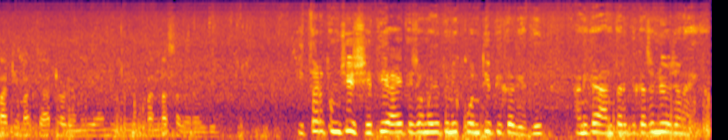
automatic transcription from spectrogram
पाठीमागच्या आठवड्यामध्ये आम्ही ते पन्नास हजार दिली. इतर तुमची शेती आहे त्याच्यामध्ये तुम्ही कोणती पिकं घेतलीत आणि काय आंतरपिकाचं नियोजन आहे का?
